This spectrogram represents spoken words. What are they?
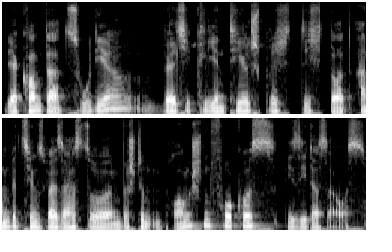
wer kommt da zu dir? Welche Klientel spricht dich dort an, beziehungsweise hast du einen bestimmten Branchenfokus? Wie sieht das aus?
